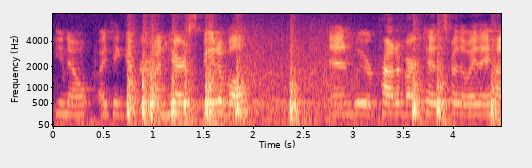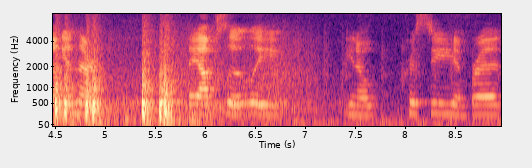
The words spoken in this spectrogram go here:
you know, I think everyone here is beatable. And we were proud of our kids for the way they hung in there. They absolutely, you know, Christy and Britt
